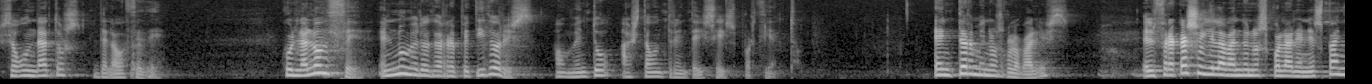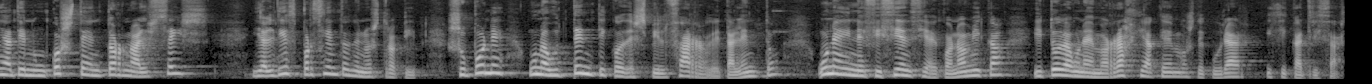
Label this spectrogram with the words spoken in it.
según datos de la OCDE. Con la LONCE, el número de repetidores aumentó hasta un 36%. En términos globales, el fracaso y el abandono escolar en España tienen un coste en torno al 6 y al 10% de nuestro PIB. Supone un auténtico despilfarro de talento, una ineficiencia económica y toda una hemorragia que hemos de curar y cicatrizar.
